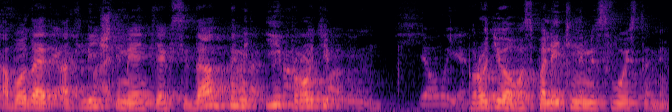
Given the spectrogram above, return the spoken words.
обладает отличными антиоксидантными и против... противовоспалительными свойствами.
